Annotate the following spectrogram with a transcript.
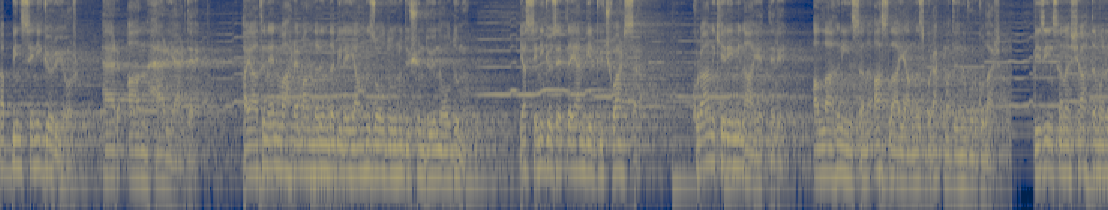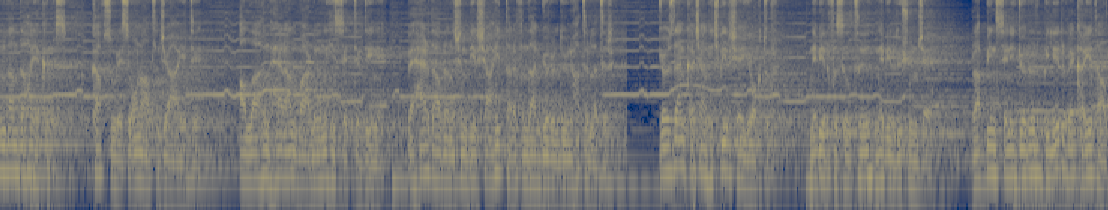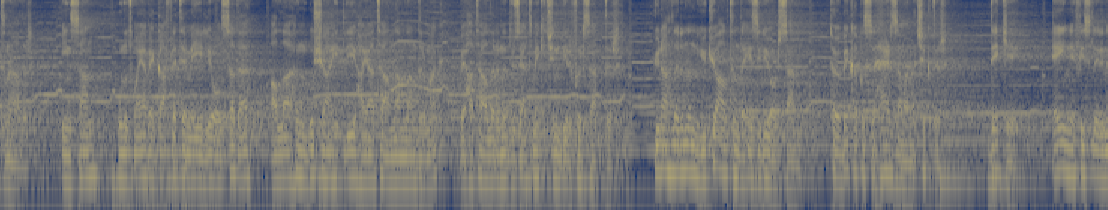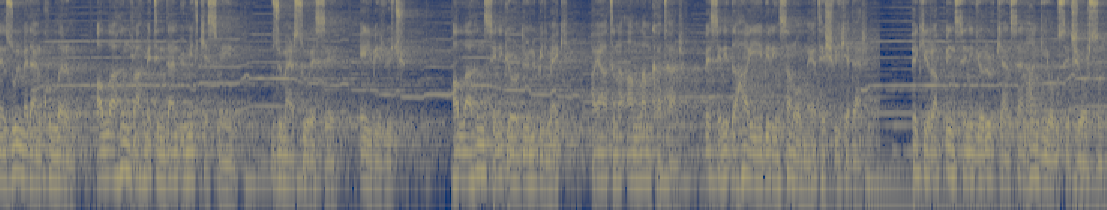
Rabbin seni görüyor, her an her yerde. Hayatın en mahrem anlarında bile yalnız olduğunu düşündüğün oldu mu? Ya seni gözetleyen bir güç varsa? Kur'an-ı Kerim'in ayetleri, Allah'ın insanı asla yalnız bırakmadığını vurgular. Biz insana şah damarından daha yakınız. Kaf suresi 16. ayeti. Allah'ın her an varlığını hissettirdiğini ve her davranışın bir şahit tarafından görüldüğünü hatırlatır. Gözden kaçan hiçbir şey yoktur. Ne bir fısıltı ne bir düşünce. Rabbin seni görür, bilir ve kayıt altına alır. İnsan, unutmaya ve gaflete meyilli olsa da Allah'ın bu şahitliği hayatı anlamlandırmak ve hatalarını düzeltmek için bir fırsattır. Günahlarının yükü altında eziliyorsan, tövbe kapısı her zaman açıktır. De ki, ey nefislerine zulmeden kullarım, Allah'ın rahmetinden ümit kesmeyin. Zümer Suresi 51-3 Allah'ın seni gördüğünü bilmek, hayatına anlam katar ve seni daha iyi bir insan olmaya teşvik eder. Peki Rabbin seni görürken sen hangi yolu seçiyorsun?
